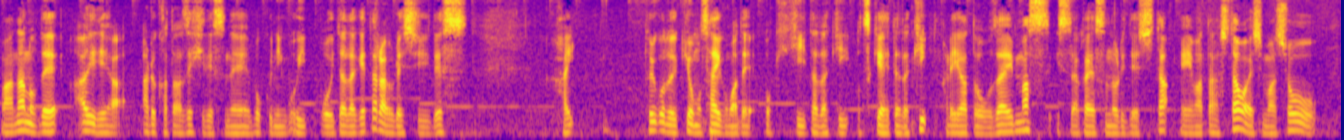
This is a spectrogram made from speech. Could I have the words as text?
まあ、なのでアイデアある方はぜひですね僕にご一報いただけたら嬉しいです。はい。ということで今日も最後までお聞きいただきお付き合いいただきありがとうございます。石坂康則でした、えー、また明日お会いしましょう。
